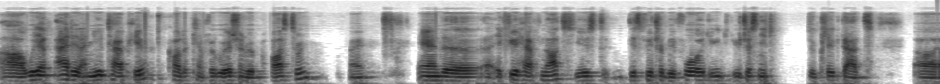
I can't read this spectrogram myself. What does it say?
Uh, we have added a new tab here called the configuration repository right? And uh, if you have not used this feature before, you, you just need to click that uh,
